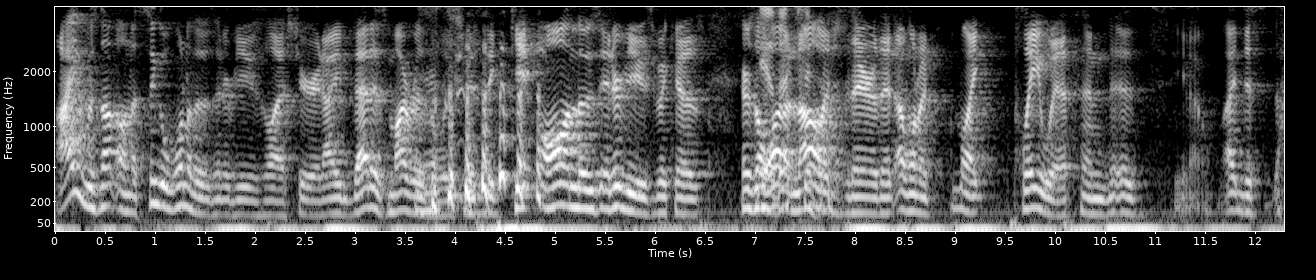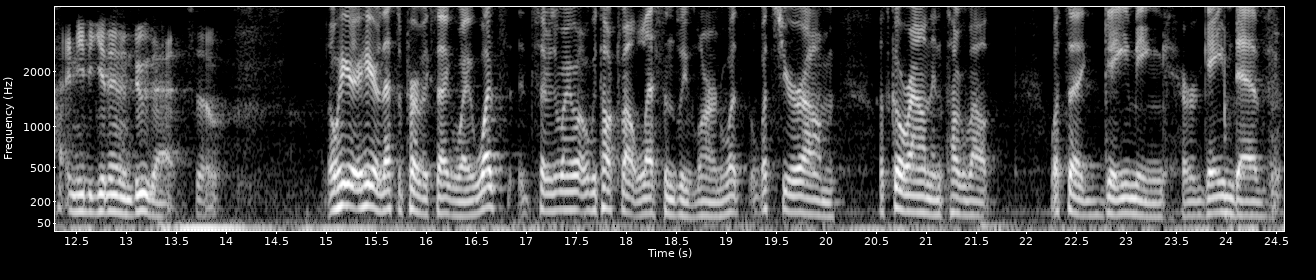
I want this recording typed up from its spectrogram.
I was not on a single one of those interviews last year, and I that is my resolution is to get on those interviews because there's a yeah, lot of knowledge it. there that I want to like play with, and it's you know I just I need to get in and do that. So. Oh, here, here. That's a perfect segue. What's so we talked about lessons we've learned. What's what's your um? Let's go around and talk about what's a gaming or game dev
